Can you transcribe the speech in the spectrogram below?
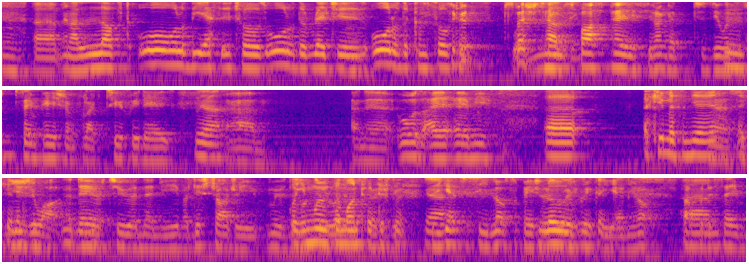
Mm. um, and I loved all of the SHOs, all of the regs, Mm. all of the consultants. It's a good specialty. Have It's fast paced. You don't get to deal with Mm. the same patient for like two, three days. Yeah, Um, and uh, what was it? AMU? uh, acute medicine. Yeah, yeah. So usually medicine. what a day or two, and then you either discharge or you move them. Or you move them onto a different- So yeah. you get to see lots of patients Loads really quickly, and you're not stuck with Um, the same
